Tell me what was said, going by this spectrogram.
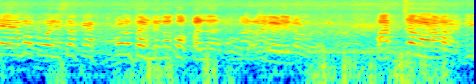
നിയമ പോലീസൊക്കെ എപ്പോഴും പെണ്ണുങ്ങൾക്ക് ഒപ്പം ഉള്ളൂ പച്ച നോണ പറയണം. ഈ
